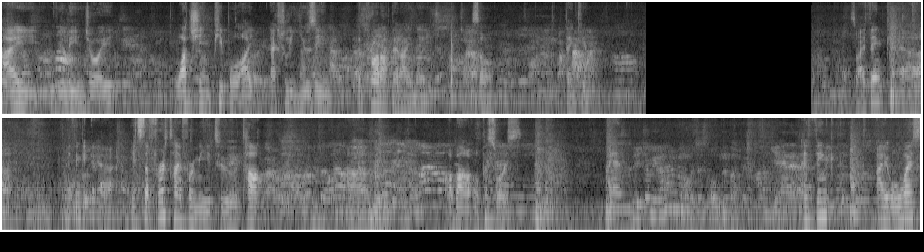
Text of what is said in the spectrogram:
I really enjoy watching people are actually using the product that I made. So thank you. So I think uh, I think uh, it's the first time for me to talk um, about open source and I think I always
